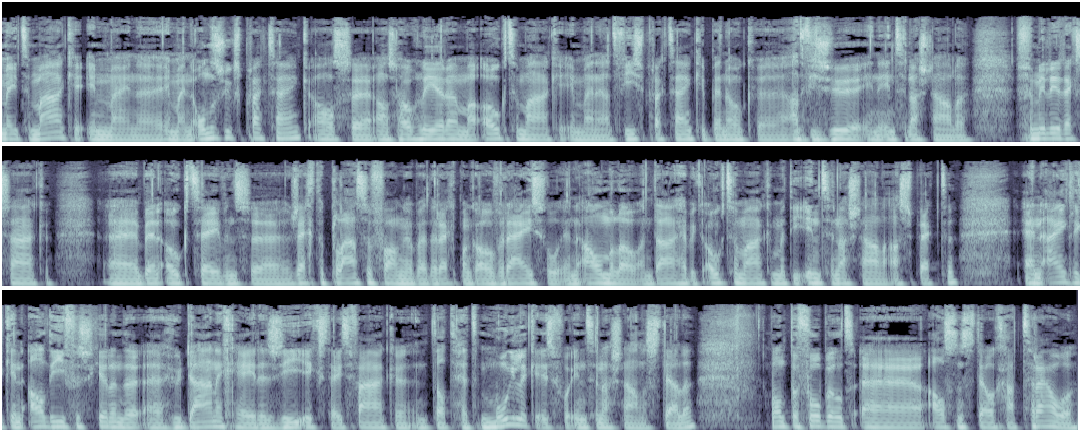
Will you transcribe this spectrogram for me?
mee te maken in mijn, in mijn onderzoekspraktijk als, als hoogleraar, maar ook te maken in mijn adviespraktijk. Ik ben ook uh, adviseur in internationale familierechtszaken. Ik uh, ben ook tevens uh, rechterplaatsvervanger bij de rechtbank Overijssel in Almelo. En daar heb ik ook te maken met die internationale aspecten. En eigenlijk in al die verschillende hoedanigheden zie ik steeds vaker dat het moeilijk is voor internationale stellen. Want bijvoorbeeld als een stel gaat trouwen,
